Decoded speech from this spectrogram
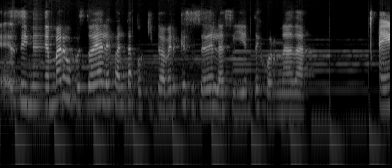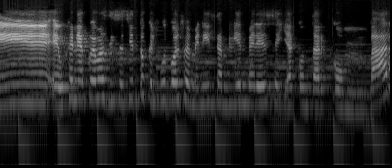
Eh, sin embargo, pues todavía le falta poquito a ver qué sucede en la siguiente jornada. Eh, Eugenia Cuevas dice, siento que el fútbol femenil también merece ya contar con VAR,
